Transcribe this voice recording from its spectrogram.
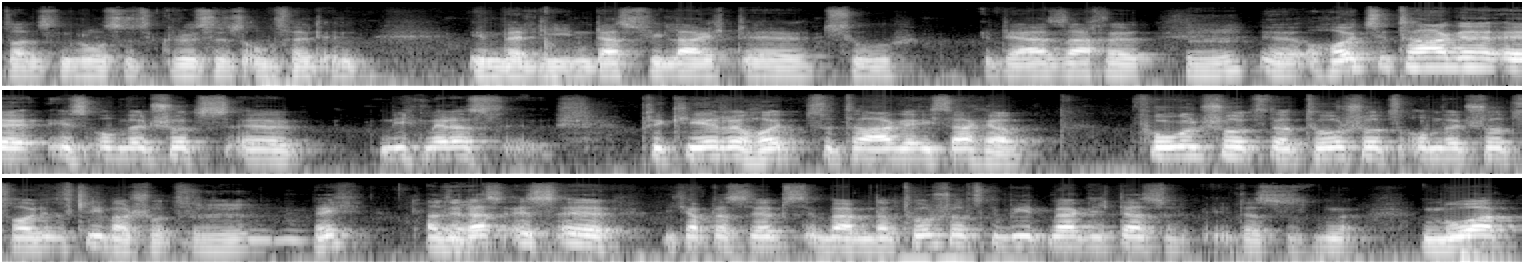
sonst ein großes, größeres Umfeld in, in Berlin. Das vielleicht äh, zu der Sache. Mhm. Äh, heutzutage äh, ist Umweltschutz äh, nicht mehr das Prekäre. Heutzutage, ich sage ja, Vogelschutz, Naturschutz, Umweltschutz, heute ist Klimaschutz. Mhm. Nicht? Also ja. das ist, äh, ich habe das selbst in meinem Naturschutzgebiet, merke ich das, das ist ein Moor,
